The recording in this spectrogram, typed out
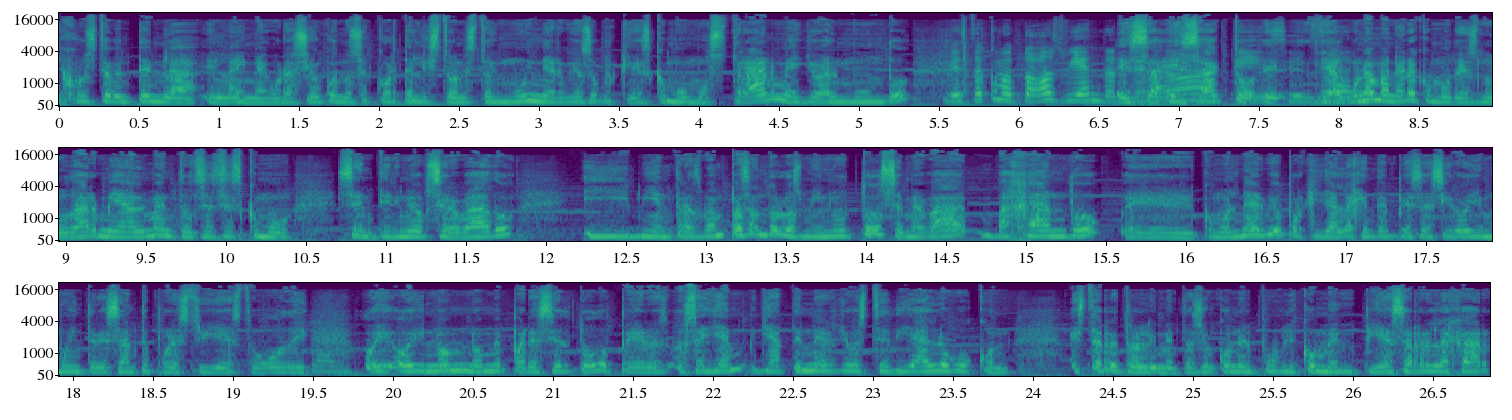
justamente en la, en la inauguración cuando se corta el listón estoy muy nervioso porque es como mostrarme yo al mundo. Y estoy como todos viendo. Exacto, eh, de alguna manera como desnudar mi alma, entonces es como sentirme observado y mientras van pasando los minutos se me va bajando eh, como el nervio porque ya la gente empieza a decir, oye, muy interesante por esto y esto, o de, oye, oye, no, no me parece el todo, pero, o sea, ya, ya tener yo este diálogo con, esta retroalimentación con el público me empieza a relajar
